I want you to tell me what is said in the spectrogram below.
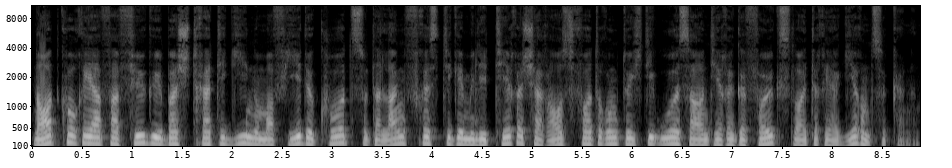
Nordkorea verfüge über Strategien, um auf jede kurz- oder langfristige militärische Herausforderung durch die USA und ihre Gefolgsleute reagieren zu können.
